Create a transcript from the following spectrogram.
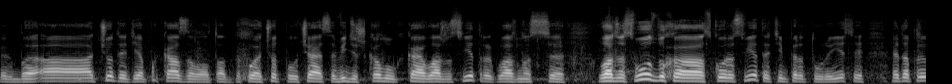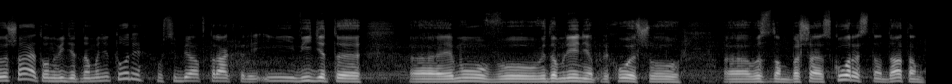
Как бы, а отчет я тебе показывал, там какой отчет получается, видишь шкалу, какая влажность ветра, влажность, э, влажность воздуха, скорость ветра, температура. Если это превышает, он видит на мониторе у себя в тракторе и видит, э, э, ему в уведомление приходит, что там большая скорость, да, там,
